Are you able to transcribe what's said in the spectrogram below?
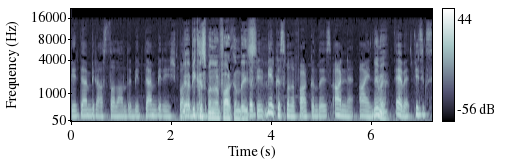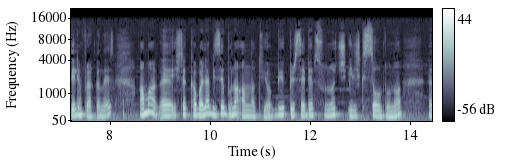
birdenbire hastalandı, birdenbire iş battı. Veya bir kısmının farkındayız. Tabii bir kısmının farkındayız. Anne, aynı. Değil mi? Evet, fizikselin farkındayız. Ama e, işte Kabala bize bunu anlatıyor. Büyük bir sebep sonuç ilişkisi olduğunu e,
